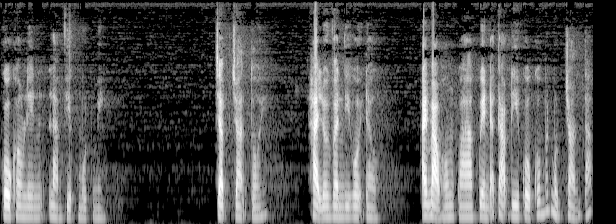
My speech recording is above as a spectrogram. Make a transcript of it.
cô không lên làm việc một mình. Chập choạng tối, Hải Lôi Vân đi gội đầu. Anh bảo hôm qua Quyên đã cạo đi của cô mất một tròn tóc,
